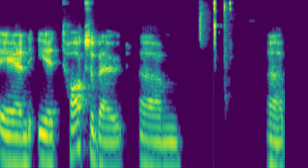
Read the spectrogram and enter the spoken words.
and it talks about um, uh,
